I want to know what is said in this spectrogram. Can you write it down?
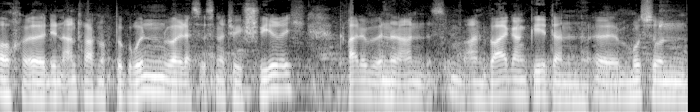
auch äh, den Antrag noch begründen, weil das ist natürlich schwierig. Gerade wenn es um einen Wahlgang geht, dann äh, muss so ein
